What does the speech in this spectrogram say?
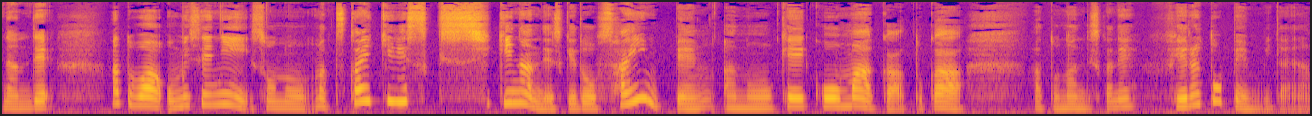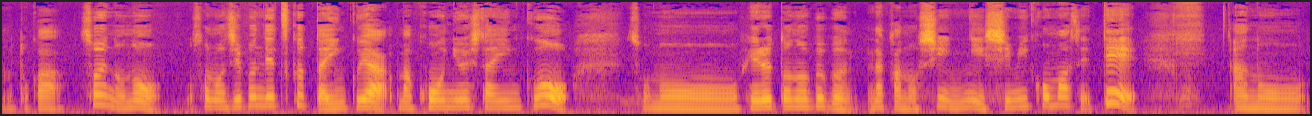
なんであとはお店にその、まあ、使い切り式なんですけどサインペンあの蛍光マーカーとかあと何ですかねフェルトペンみたいなのとかそういうののその自分で作ったインクや、まあ、購入したインクをそのフェルトの部分中の芯に染み込ませてあの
